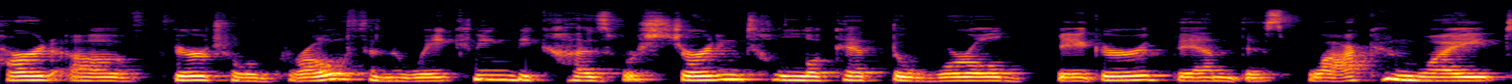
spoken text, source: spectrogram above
part of spiritual growth and awakening because we're starting to look at the world bigger than this black and white,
